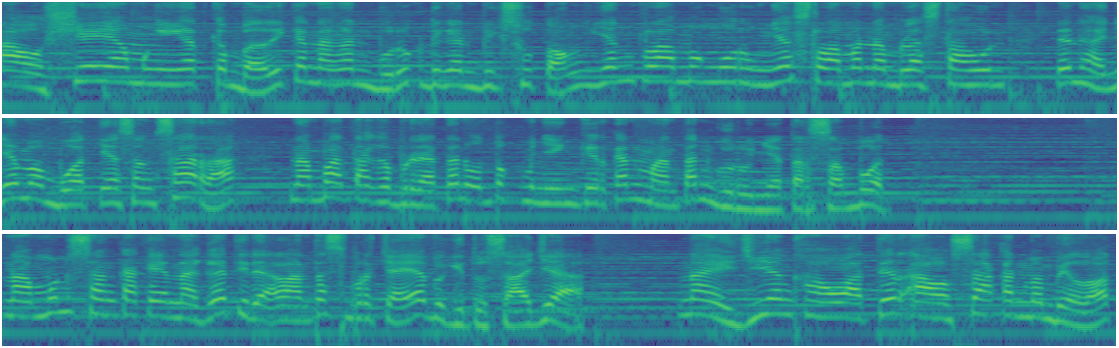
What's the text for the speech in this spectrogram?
Aoshe yang mengingat kembali kenangan buruk dengan Biksu Tong yang telah mengurungnya selama 16 tahun dan hanya membuatnya sengsara, nampak tak keberatan untuk menyingkirkan mantan gurunya tersebut. Namun sang kakek naga tidak lantas percaya begitu saja. Naiji yang khawatir Aosa akan membelot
